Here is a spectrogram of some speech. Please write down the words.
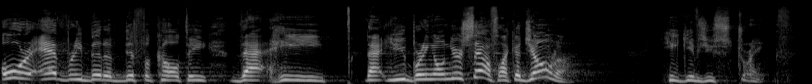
or every bit of difficulty that he that you bring on yourself, like a Jonah, he gives you strength.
